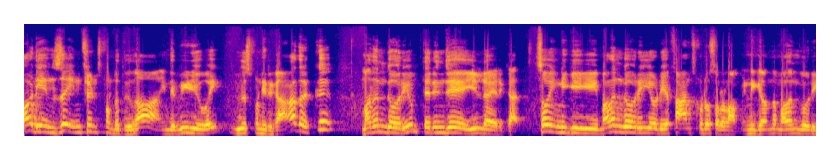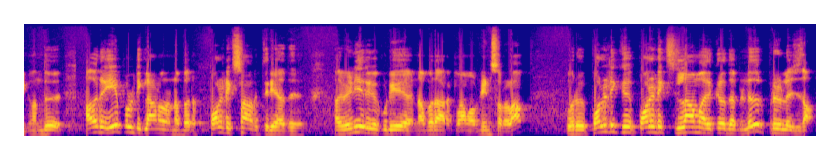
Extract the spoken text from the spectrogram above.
ஆடியன்ஸை இன்ஃப்ளூயன்ஸ் பண்றதுக்கு தான் இந்த வீடியோவை யூஸ் பண்ணியிருக்காங்க. அதற்கு மதன் கௌரியும் தெரிஞ்சே ஈல்ட் ஆயிருக்கார். ஸோ இன்னைக்கு மதன் கௌரியோடைய ஃபேன்ஸ் கூட சொல்லலாம். இன்னைக்கு வந்து மதன் கௌரிக்கு வந்து அவர் ஏ பொலிட்டிக்கலான ஒரு நபர். பாலிடிக்ஸ்லாம் அவருக்கு தெரியாது. அது வெளியே இருக்கக்கூடிய நபராக இருக்கலாம் அப்படின்னு சொல்லலாம். ஒரு பாலிட்டிக் பாலிடிக்ஸ் இல்லாமல் இருக்கிறது அப்படின்றது ஒரு ப்ரிவிலேஜ் தான்.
